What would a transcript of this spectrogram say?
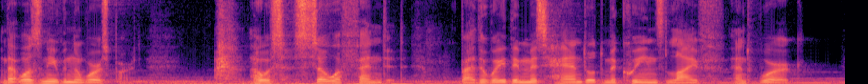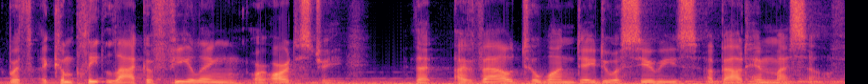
that wasn't even the worst part. I was so offended by the way they mishandled McQueen's life and work, with a complete lack of feeling or artistry, that I vowed to one day do a series about him myself.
